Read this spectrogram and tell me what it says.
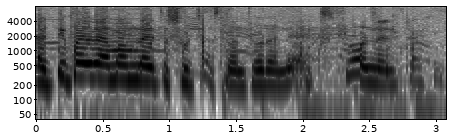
thirty five ఎంఎంలో అయితే షూట్ చేస్తున్నాను చూడండి. ఎక్స్ట్రాడినరీ ట్రాకింగ్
